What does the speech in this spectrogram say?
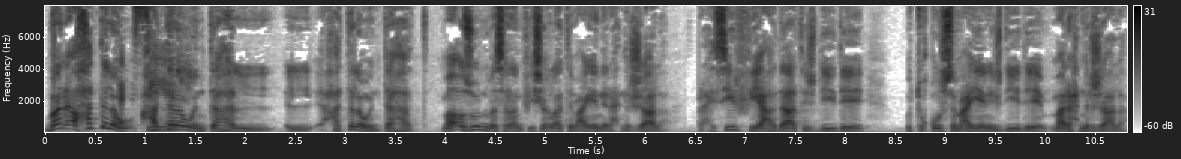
بقى حتى لو تأثير. حتى لو انتهى ال... حتى لو انتهت ما أظن مثلا في شغلات معينة رح نرجع لها. رح يصير في عادات جديدة وطقوس معينة جديدة ما رح نرجع لها.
